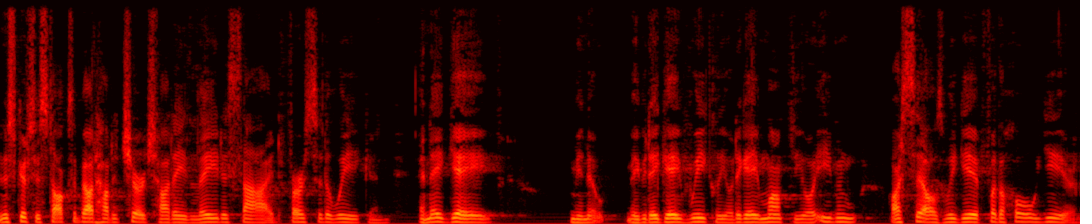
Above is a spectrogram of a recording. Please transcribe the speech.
And the scriptures talks about how the church, how they laid aside first of the week and, and they gave, you know, maybe they gave weekly or they gave monthly or even ourselves, we give for the whole year.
